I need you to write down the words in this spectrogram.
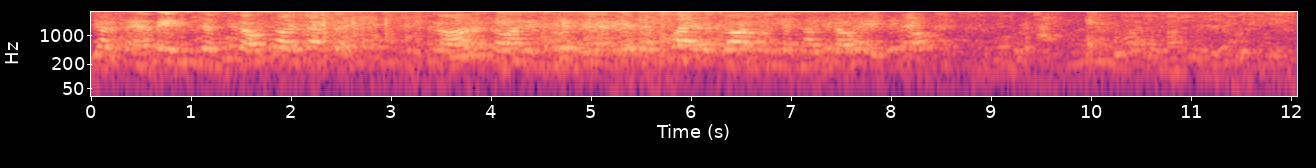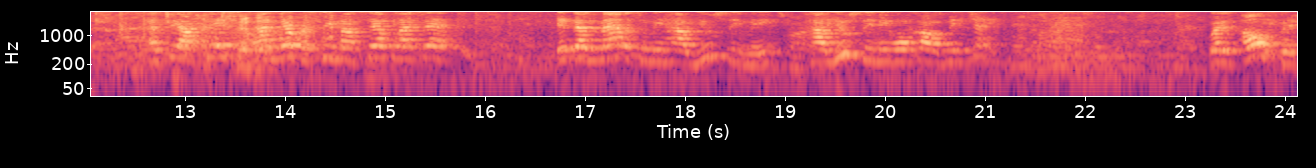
You understand? I mean, you just, you know, you know what I'm trying to say. You know, I, you know, I didn't get, to get, to get that swag and start from get, now, you know, hey, you know. And see, I'll tell you, I never see myself like that. It doesn't matter to me how you see me. How you see me won't cause me to change. But it's only,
